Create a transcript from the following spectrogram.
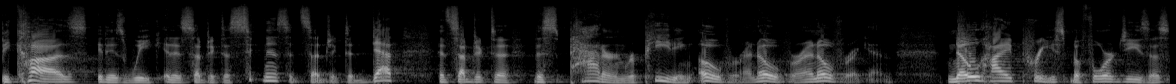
because it is weak. It is subject to sickness, it's subject to death, it's subject to this pattern repeating over and over and over again. No high priest before Jesus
